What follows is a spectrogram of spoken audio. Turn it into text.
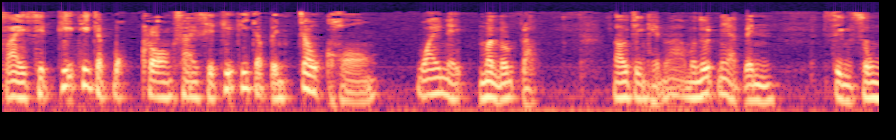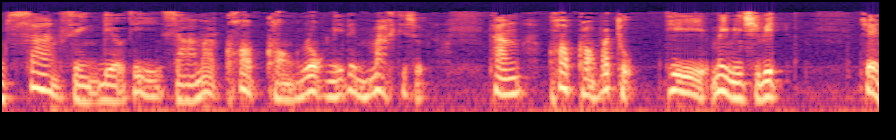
ใส่สิทธิที่จะปกครองใส่สิทธิที่จะเป็นเจ้าของไว้ในมนุษย์เรา เราจึงเห็นว่ามนุษย์เนี่ยเป็นสิ่งทรงสร้างสิ่งเดียวที่สามารถครอบครองโลกนี้ได้มากที่สุด ทั้งครอบครองวัตถุที่ไม่มีชีวิต เช่น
